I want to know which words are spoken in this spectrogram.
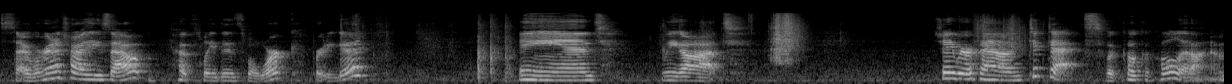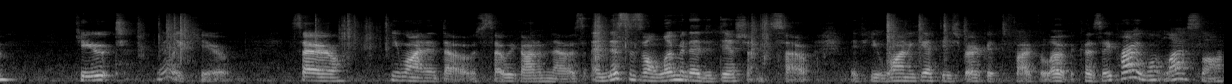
So we're going to try these out. Hopefully these will work pretty good. And we got Shea Bear found Tic Tacs with Coca-Cola on them. Cute, really cute. So he wanted those, so we got him those. And this is a limited edition, so if you want to get these, better get the Five Below because they probably won't last long.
